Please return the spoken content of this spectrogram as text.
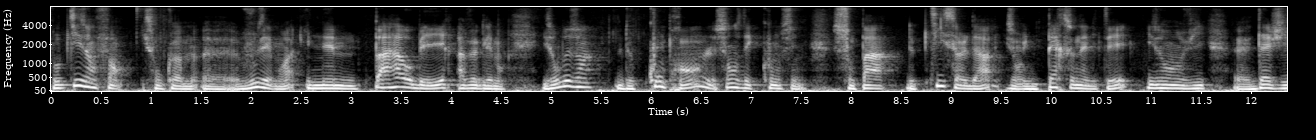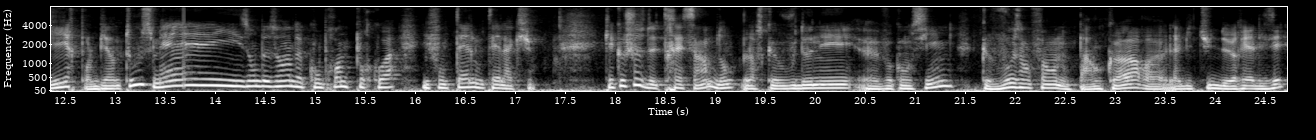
Vos petits-enfants, ils sont comme euh, vous et moi, ils n'aiment pas obéir aveuglément. Ils ont besoin de comprendre le sens des consignes. Ce ne sont pas de petits soldats, ils ont une personnalité, ils ont envie euh, d'agir pour le bien de tous, mais ils ont besoin de comprendre pourquoi ils font telle ou telle action. Quelque chose de très simple, donc lorsque vous donnez euh, vos consignes, que vos enfants n'ont pas encore l'habitude de réaliser,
